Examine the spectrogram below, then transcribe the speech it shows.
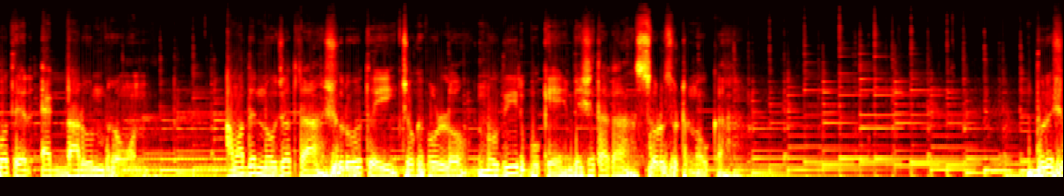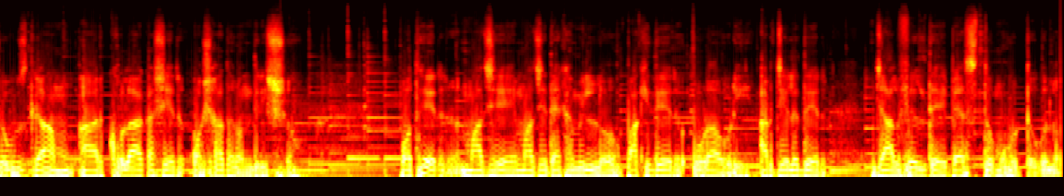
নদীপথের এক দারুণ ভ্রমণ। আমাদের নৌযাত্রা শুরু হতেই চোখে পড়ল নদীর বুকে ভেসে থাকা ছোট ছোট নৌকা। দূরে সবুজ গ্রাম আর খোলা আকাশের অসাধারণ দৃশ্য। পথের মাঝে মাঝে দেখা মিলল পাখিদের ওড়াউড়ি আর জেলেদের জাল ফেলতে ব্যস্ত মুহূর্তগুলো।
